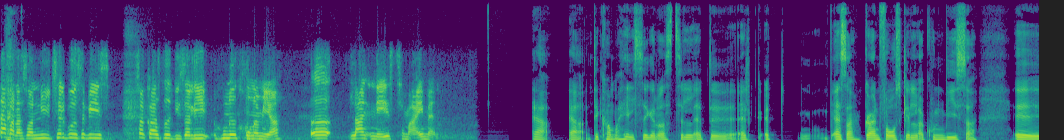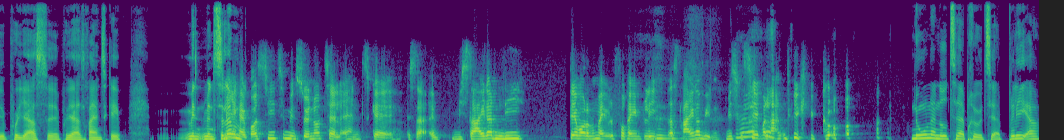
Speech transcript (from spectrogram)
der var der så en ny tilbudsavis. Så kostede de så lige 100 kroner mere. Øh, lang næse til mig, mand. Ja, ja, det kommer helt sikkert også til at, øh, at, at altså, gøre en forskel og kunne vise sig øh, på, jeres, øh, på jeres regnskab. Men, men selvom... Jeg kan godt sige til min søndertal, at han skal, altså, at vi strækker den lige der, hvor du normalt vil få ren blæ, der strækker vi den. Vi skal se, hvor langt vi kan gå. Nogle er nødt til at prioritere blæer,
